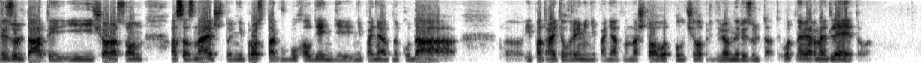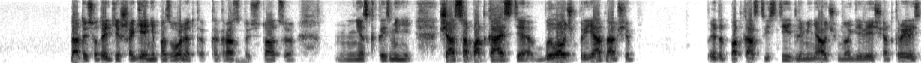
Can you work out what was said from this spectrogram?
результаты, и еще раз он осознает, что не просто так вбухал деньги непонятно куда, а э, и потратил время непонятно на что, а вот получил определенные результаты. Вот, наверное, для этого. Да, то есть вот эти шаги, они позволят как, как раз эту ситуацию несколько изменить. Сейчас о подкасте. Было очень приятно вообще этот подкаст вести. Для меня очень многие вещи открылись,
